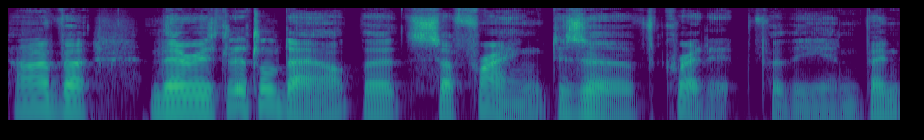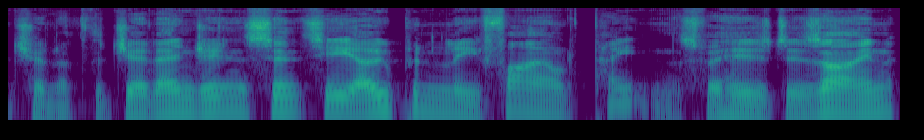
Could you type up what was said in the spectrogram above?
However, there is little doubt that Sir Frank deserved credit for the invention of the jet engine since he openly filed patents for his design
